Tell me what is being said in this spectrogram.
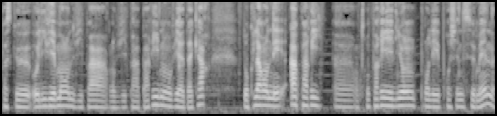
parce que Olivier et moi, on ne vit pas, on ne vit pas à Paris. Nous, on vit à Dakar. Donc là, on est à Paris, euh, entre Paris et Lyon pour les prochaines semaines.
